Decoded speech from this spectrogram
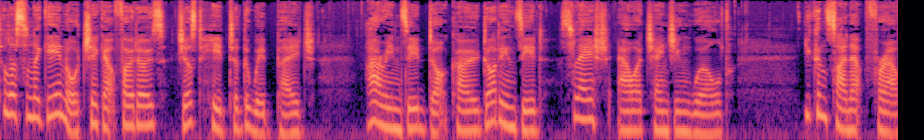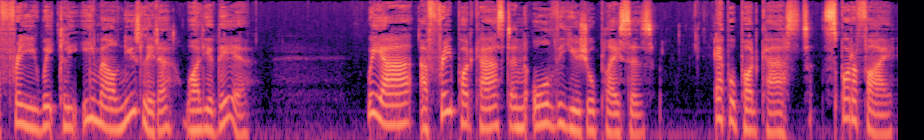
To listen again or check out photos, just head to the webpage rnz.co.nz slash Our Changing World. You can sign up for our free weekly email newsletter while you're there. We are a free podcast in all the usual places Apple Podcasts, Spotify,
